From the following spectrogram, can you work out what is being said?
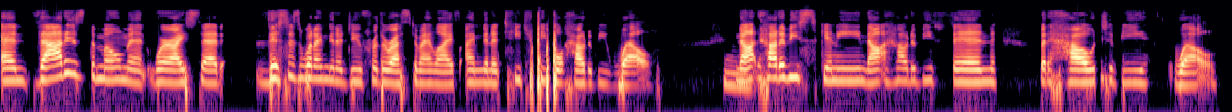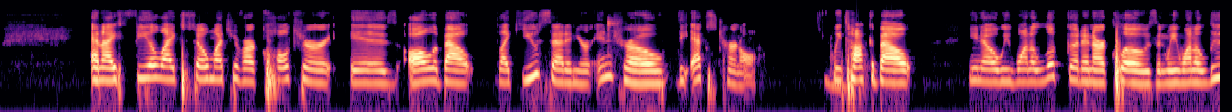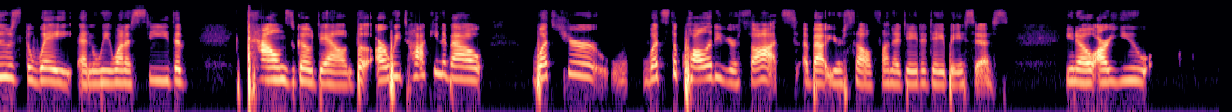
And that is the moment where I said, This is what I'm going to do for the rest of my life. I'm going to teach people how to be well, mm. not how to be skinny, not how to be thin, but how to be well. And I feel like so much of our culture is all about, like you said in your intro, the external. We hmm. talk about you know we want to look good in our clothes and we want to lose the weight and we want to see the pounds go down but are we talking about what's your what's the quality of your thoughts about yourself on a day-to-day basis you know are you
